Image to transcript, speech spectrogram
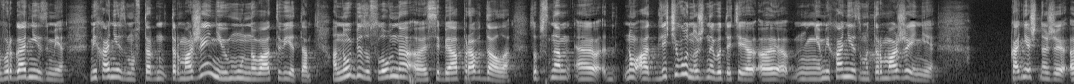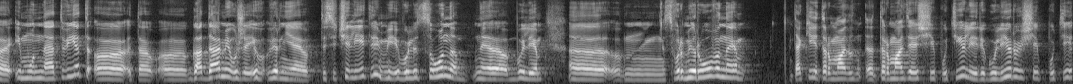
в организме механизмов торможения иммунного ответа, оно, безусловно, себя оправдало. Собственно, ну а для чего нужны вот эти механизмы торможения? Конечно же, э, иммунный ответ э, – это э, годами уже, вернее, тысячелетиями эволюционно были сформированы такие тормозящие пути или регулирующие пути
